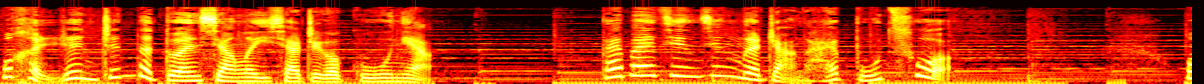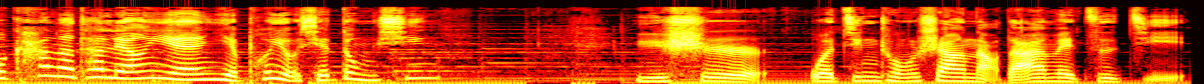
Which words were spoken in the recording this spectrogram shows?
我很认真的端详了一下这个姑娘，白白净净的，长得还不错。我看了她两眼，也颇有些动心。于是我精虫上脑的安慰自己：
